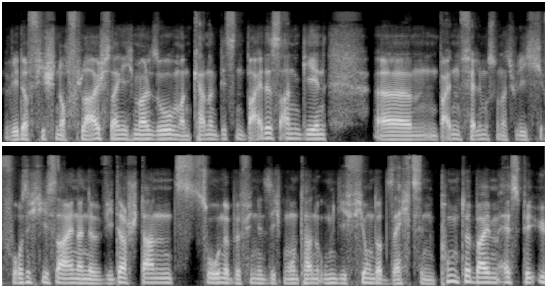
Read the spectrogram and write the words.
weder Fisch noch Fleisch, sage ich mal so. Man kann ein bisschen beides angehen. Ähm, in beiden Fällen muss man natürlich vorsichtig sein. Eine Widerstandszone befindet sich momentan um die 416 Punkte beim SPY,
